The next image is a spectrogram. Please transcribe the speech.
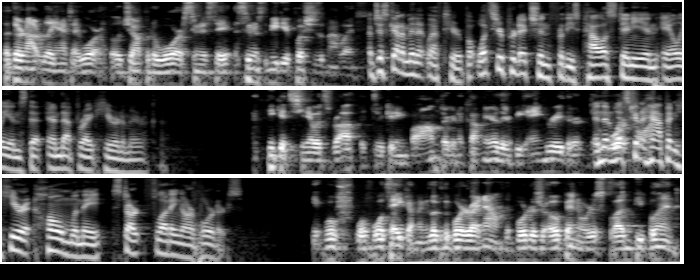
that they're not really anti war. They'll jump into war as soon as they as soon as the media pushes them that way. I've just got a minute left here, but what's your prediction for these Palestinian aliens that end up right here in America? I think it's you know it's rough. If they're getting bombed, they're going to come here. They'll be angry. They're and then what's going to happen here at home when they start flooding our borders? We'll, we'll, we'll, take them. I mean, look at the border right now. The borders are open, and we're just flooding people in.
